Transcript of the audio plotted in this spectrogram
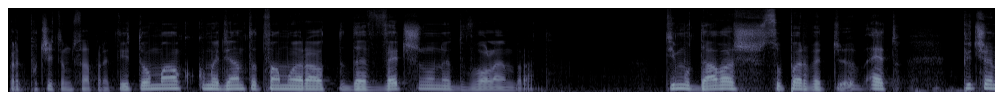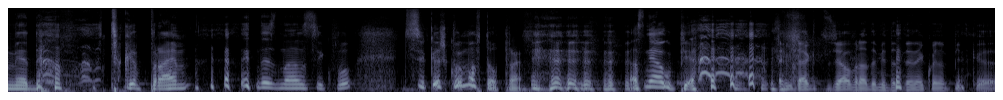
предпочитам това пред. И то малко комедианта, това му е работа, да е вечно недоволен, брат. Ти му даваш супер вече. Ето, пича ми е дал, тук правим не знам си какво. Ти си викаш, какво има в този прайм? Аз няма го пия. Еми да, като цяло, брат, да ми даде някоя напитка.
